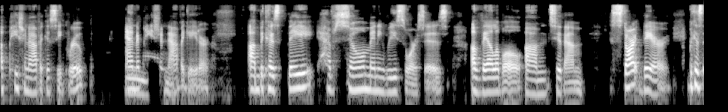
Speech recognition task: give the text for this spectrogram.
a patient advocacy group and mm. a patient navigator um, because they have so many resources available um, to them. Start there because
